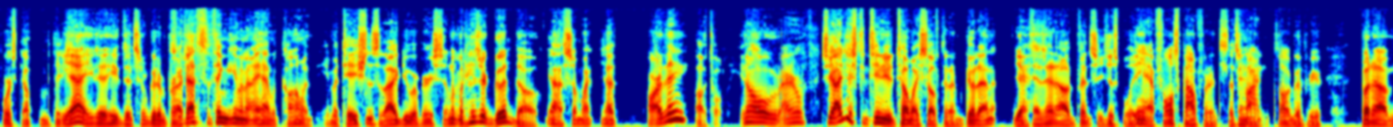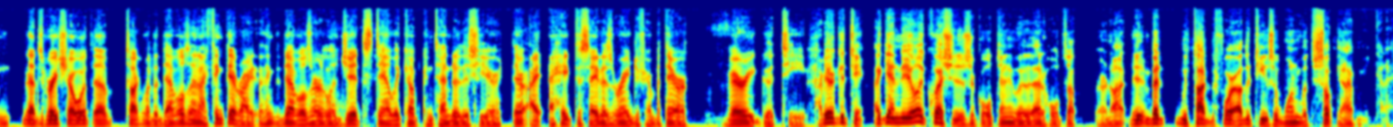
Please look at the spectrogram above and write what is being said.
Forrest Gump imitation. yeah, he did. He did some good See, impressions. that's the thing him and I have in common. The imitations that I do are very no, similar. but his are good though. yeah, so much. Yeah. Are they? Oh, totally. No, I don't. See, I just continue to tell myself that I'm good at it, Yes. and then I'll eventually just believe. Yeah, false confidence. That's Yeah. fine. It's all good for you. But um, that's a great show with uh, talking about the Devils, and I think they're right. I think the Devils are a legit Stanley Cup contender this year. They're I, I hate to say it as a Ranger fan, but they are a very good team. I- They're a good team. Again, the only question is their goaltending, whether that holds up or not. But we've talked before, other teams have won with something I mean, kind of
